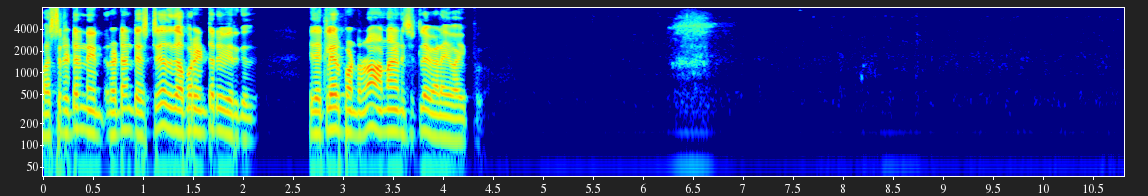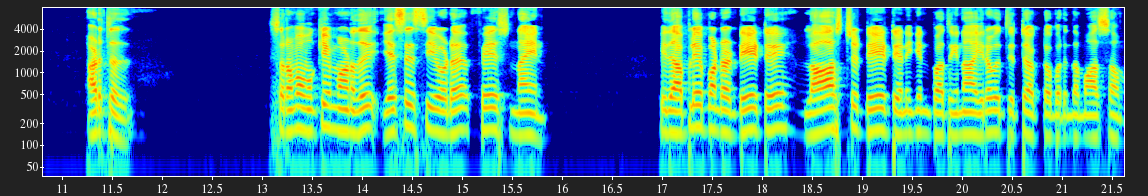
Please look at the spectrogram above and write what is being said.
ஃபஸ்ட் ரிட்டன் ரிட்டன் டெஸ்ட்டு அதுக்கப்புறம் இன்டர்வியூ இருக்குது. இதை கிளியர் பண்ணுறோன்னா அண்ணா யூனிவர்சிட்டியில் வேலை வாய்ப்பு. அடுத்தது. ஸோ ரொம்ப முக்கியமானது எஸ்எஸ்சியோட ஃபேஸ் நைன் இது அப்ளை பண்ணுற டேட்டு லாஸ்ட் டேட் என்னைக்குன்னு பார்த்தீங்கன்னா இருபத்தெட்டு அக்டோபர் இந்த மாதம்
